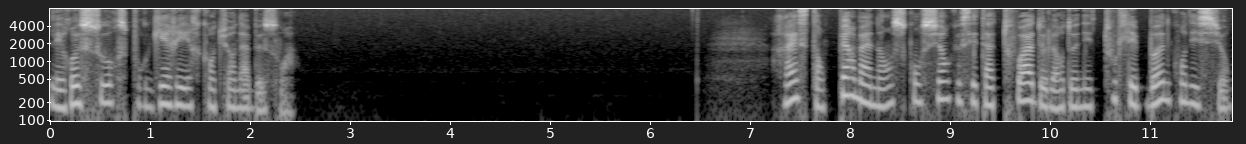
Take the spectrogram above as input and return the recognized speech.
les ressources pour guérir quand tu en as besoin. Reste en permanence conscient que c'est à toi de leur donner toutes les bonnes conditions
